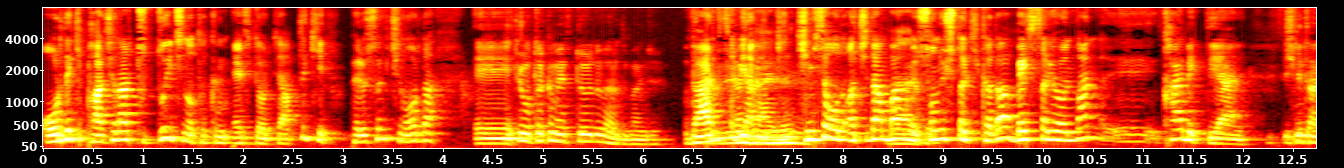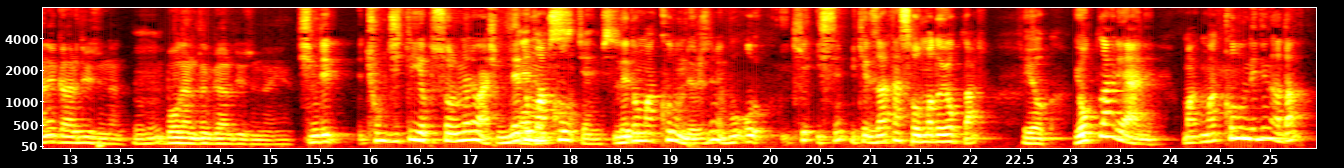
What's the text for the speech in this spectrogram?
oradaki parçalar tuttuğu için o takım F4 yaptı ki Perasovic'in orada e, Ki o takım F4'ü verdi bence. verdi tabii yani. Verdi. Kimse o açıdan bakmıyor. Verdi. Son 3 dakikada 5 sayı önden e, kaybetti yani. İki tane gardı yüzünden. Bolender gardı yüzünden yani. Şimdi çok ciddi yapı sorunları var. Şimdi Ledo Adams, McCollum, James. Ledo McCollum diyoruz değil mi? Bu o iki isim bir kere zaten savunmada yoklar. Yok. Yoklar yani. McCollum dediğin adam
